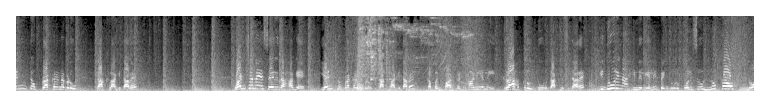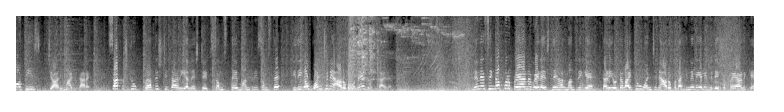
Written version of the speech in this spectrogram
ಎಂಟು ಪ್ರಕರಣಗಳು ದಾಖಲಾಗಿದ್ದಾವೆ. ವಂಚನೆ ಸೇರಿದ ಹಾಗೆ ಎಂಟು ಪ್ರಕರಣಗಳು ದಾಖಲಾಗಿದ್ದಾವೆ. ಕಬ್ಬನ್ ಪಾರ್ಕ್ ಠಾಣೆಯಲ್ಲಿ ಗ್ರಾಹಕರು ದೂರು ದಾಖಲಿಸಿದ್ದಾರೆ. ಈ ದೂರಿನ ಹಿನ್ನೆಲೆಯಲ್ಲಿ ಬೆಂಗಳೂರು ಪೊಲೀಸರು ಲುಕ್ಔಟ್ ನೋಟಿಸ್ ಜಾರಿ ಮಾಡಿದ್ದಾರೆ. ಸಾಕಷ್ಟು ಪ್ರತಿಷ್ಠಿತ ರಿಯಲ್ ಎಸ್ಟೇಟ್ ಸಂಸ್ಥೆ, ಮಂತ್ರಿ ಸಂಸ್ಥೆ, ಇದೀಗ ವಂಚನೆ ಆರೋಪವನ್ನು ಎದುರಿಸ್ತಾ ಇದೆ. ನಿನ್ನೆ ಸಿಂಗಾಪುರ್ ಪ್ರಯಾಣ ವೇಳೆ ಸ್ನೇಹಲ್ ಮಂತ್ರಿಗೆ ತಡೆಯೊಡ್ಡಲಾಯಿತು. ವಂಚನೆ ಆರೋಪದ ಹಿನ್ನೆಲೆಯಲ್ಲಿ ವಿದೇಶ ಪ್ರಯಾಣಕ್ಕೆ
